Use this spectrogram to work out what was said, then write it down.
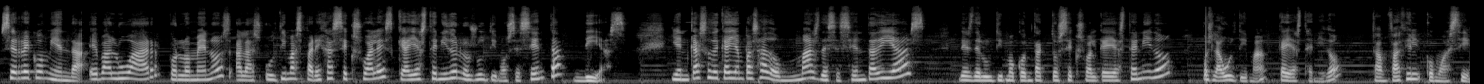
se recomienda evaluar por lo menos a las últimas parejas sexuales que hayas tenido en los últimos 60 días. Y en caso de que hayan pasado más de 60 días desde el último contacto sexual que hayas tenido, pues la última que hayas tenido. Tan fácil como así.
